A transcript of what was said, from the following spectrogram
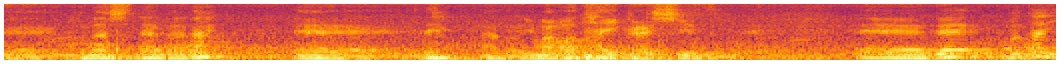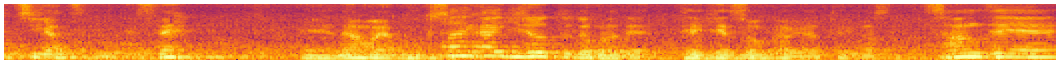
えーこなしながら、えーね、あの今は大会シーズンで、えーでまた1月にですねえー名古屋国際会議場というところで定期演奏会をやっております。ので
